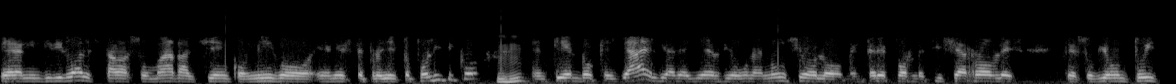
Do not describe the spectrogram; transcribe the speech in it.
eran individuales, estaba sumada al 100 conmigo en este proyecto político. Entiendo que ya el día de ayer dio un anuncio, lo me enteré por Leticia Robles, que subió un tuit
